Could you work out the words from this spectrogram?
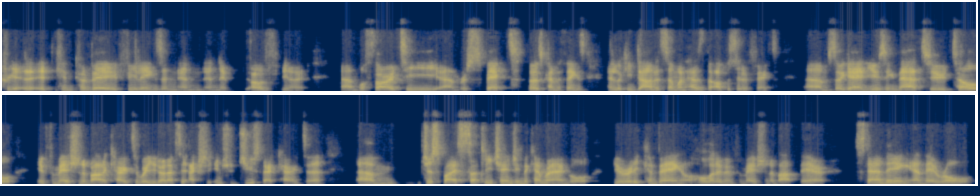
create it can convey feelings and and and of you know um, authority, um, respect, those kind of things. And looking down at someone has the opposite effect. Um, so again, using that to tell information about a character where you don't have to actually introduce that character, um, just by subtly changing the camera angle, you're already conveying a whole lot of information about their standing and their role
